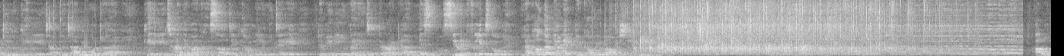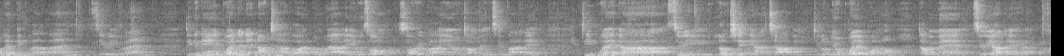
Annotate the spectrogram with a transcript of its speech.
တ်ဆက်စကားနဲ့အတူ KD အကြောင်းပြောကြားပေးဖို့အတွက် KD China Myanmar Consulting Company Limited ရဲ့ Deputy Managing Director Miss Siri Felix ကိုလက်ခုပ်သံများနဲ့ဖိတ်ခေါ်ပေးပါဦးရှင်။အားလုံးပဲမင်္ဂလာပါစီရီပါဒီကနေ့ပွဲနဲ့နဲ့နောက်ချသွားတယ်ပေါ့နော်အဲ့အရင်ဆုံး sorry ပါအရင်တော့တောင်းပန်ခြင်းပါတယ်ဒီပွဲကစီရီလုတ်ချင်နေရကြပြီဒီလိုမျိုးပွဲပေါ့နော် ဒါပေမဲ့စီရီကလည်း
